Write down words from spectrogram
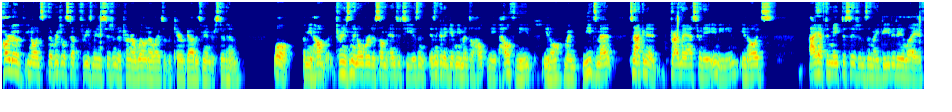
part of, you know, the original step three is made a decision to turn our will and our lives over the care of God as we understood him. Well, I mean, how turning something over to some entity isn't isn't going to get me mental health need, health need. You know, my needs met. It's not going to drive my ass to an AA meeting. You know, it's I have to make decisions in my day to day life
